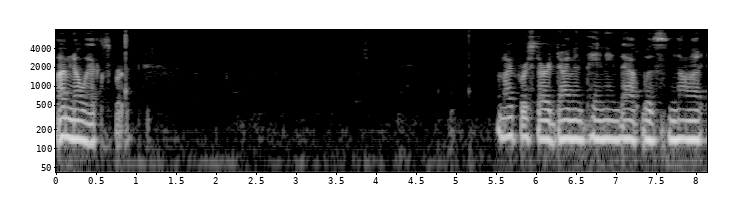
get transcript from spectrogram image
I'm no expert. When I first started diamond painting, that was not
